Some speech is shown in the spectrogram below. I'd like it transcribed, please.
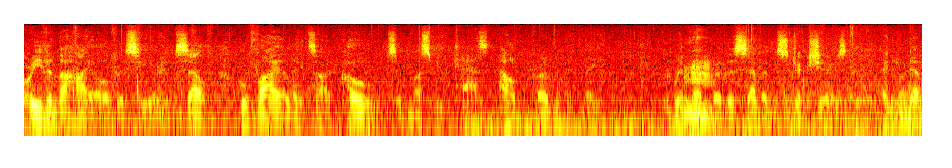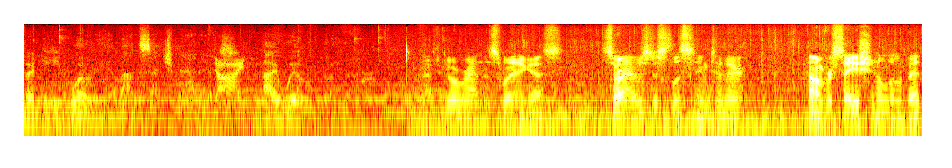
or even the High Overseer himself, who violates our codes and must be cast out permanently. Remember the seven strictures, and you never need worry about such matters. I will, brother. I'm gonna have to go around this way, I guess. Sorry, I was just listening to their conversation a little bit.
